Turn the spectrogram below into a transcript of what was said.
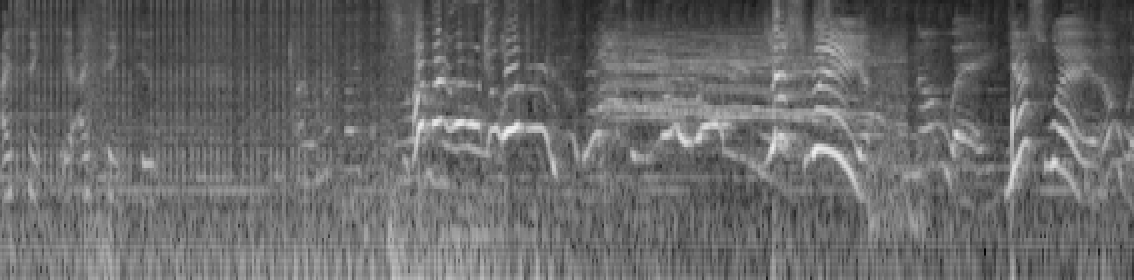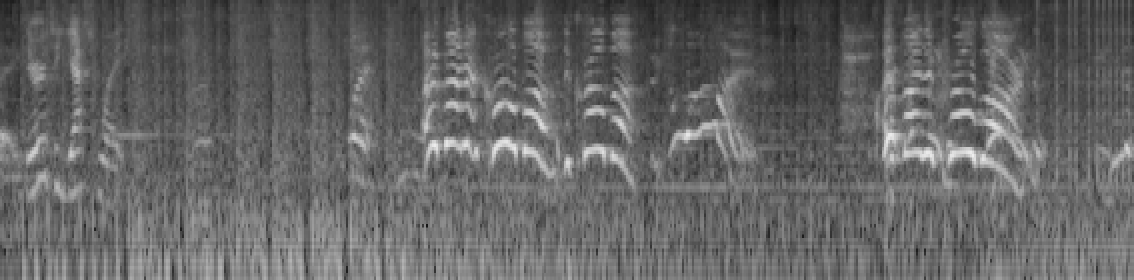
I think, yeah, I think too. I want to fight the I'm at level 200! What? No way! Yes way! No way. Yes way! No way. There is a yes way. What? I bought a crowbar! The crowbar! Why? I bought the crowbar! What, look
